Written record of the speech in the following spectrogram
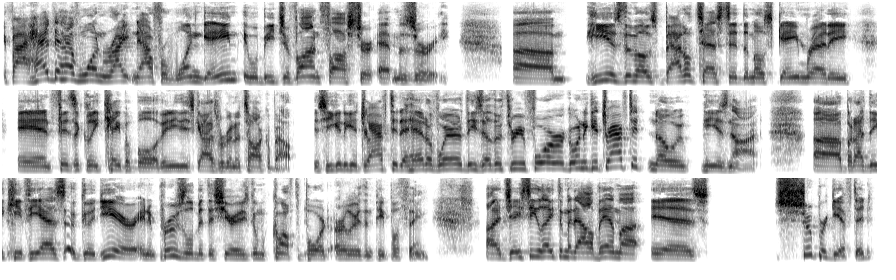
If I had to have one right now for one game, it would be Javon Foster at Missouri. Um, he is the most battle tested, the most game ready, and physically capable of any of these guys we're going to talk about. Is he going to get drafted ahead of where these other three or four are going to get drafted? No, he is not. Uh, but I think if he has a good year and improves a little bit this year, he's going to come off the board earlier than people think. Uh, JC Latham at Alabama is super gifted,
